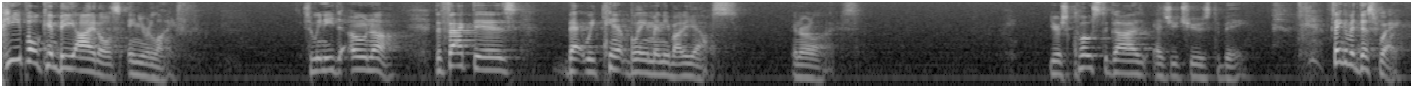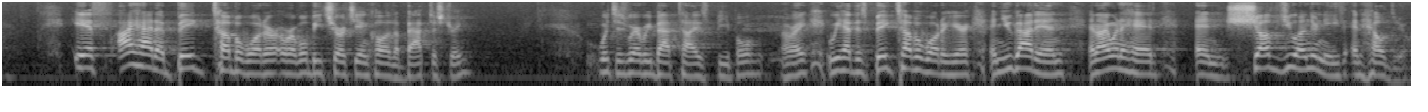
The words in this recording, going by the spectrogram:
People can be idols in your life. So we need to own up. The fact is that we can't blame anybody else in our lives. You're as close to God as you choose to be. Think of it this way if I had a big tub of water, or we'll be churchy and call it a baptistry, which is where we baptize people, all right? We had this big tub of water here, and you got in, and I went ahead and shoved you underneath and held you.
